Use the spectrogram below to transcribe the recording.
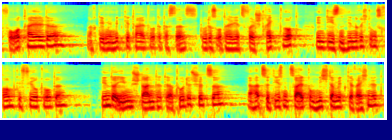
Verurteilte, nachdem ihm mitgeteilt wurde, dass das Todesurteil jetzt vollstreckt wird, in diesen Hinrichtungsraum geführt wurde. Hinter ihm stand der Todesschütze. Er hat zu diesem Zeitpunkt nicht damit gerechnet,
